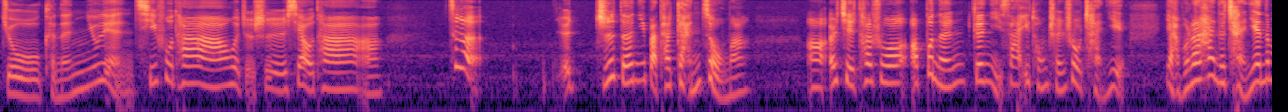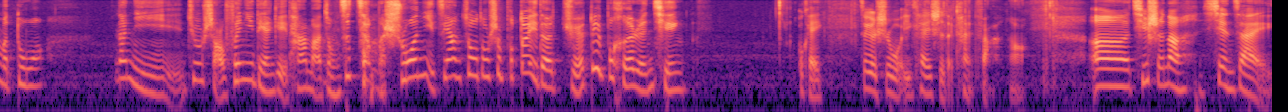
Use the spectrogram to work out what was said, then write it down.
就可能有点欺负他啊，或者是笑他啊，这个。呃，值得你把他赶走吗？啊，而且他说啊，不能跟以撒一同承受产业。亚伯拉罕的产业那么多，那你就少分一点给他嘛。总之怎么说，你这样做都是不对的，绝对不合人情。OK，这个是我一开始的看法啊。呃，其实呢，现在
